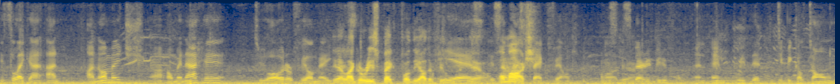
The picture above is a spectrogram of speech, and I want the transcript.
It's like a, an an homage, uh, homenaje to other filmmakers. Yeah, like a respect for the other film. Yes, yeah, it's a homage. respect film. It's, Homage, it's yeah. very beautiful. And, and with the typical tone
